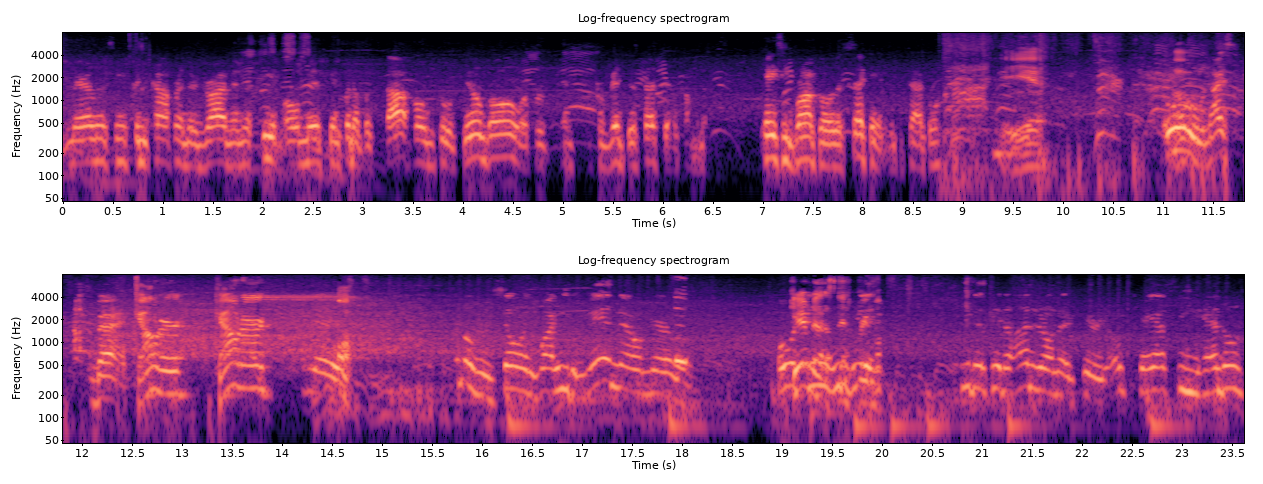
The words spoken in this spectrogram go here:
Maryland seems pretty confident they're driving. Let's see if Ole Miss can put up a stop, hold them to a field goal, or pre- prevent this touchdown coming up. Casey Bronco, the second tackle. Yeah. Ooh, nice back. Counter, counter. Yeah. Oh, showing why he the man now in Maryland. Whole give him he hit- He just hit 100 on that carry. Okay, I see you handles.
